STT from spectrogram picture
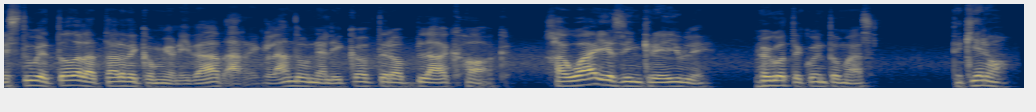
Estuve toda la tarde con mi unidad arreglando un helicóptero Black Hawk. Hawái es increíble. Luego te cuento más. Te quiero.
